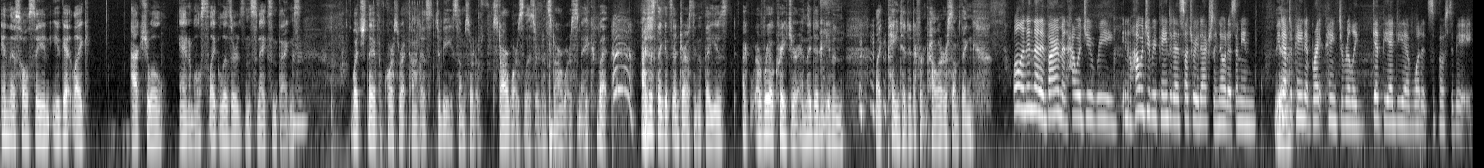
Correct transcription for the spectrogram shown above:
in this whole scene you get like actual animals like lizards and snakes and things. Mm-hmm which they have of course retconned as to be some sort of Star Wars lizard and Star Wars snake. But oh, yeah. I just think it's interesting that they used a, a real creature and they didn't even like paint it a different color or something. Well, and in that environment, how would you re you know how would you repaint it as such where you'd actually notice? I mean, you'd Yeah. have to paint it bright pink to really get the idea of what it's supposed to be.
